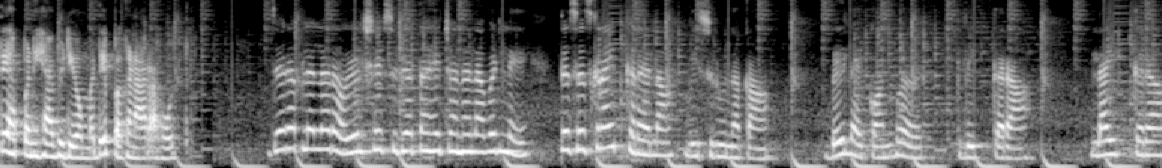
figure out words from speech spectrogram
ते आपण ह्या व्हिडिओमध्ये बघणार आहोत. जर आपल्याला रॉयल शेफ सुजाता हे चॅनल आवडले तर सबस्क्राईब करायला विसरू नका. बेल आयकॉनवर क्लिक करा. लाईक करा.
